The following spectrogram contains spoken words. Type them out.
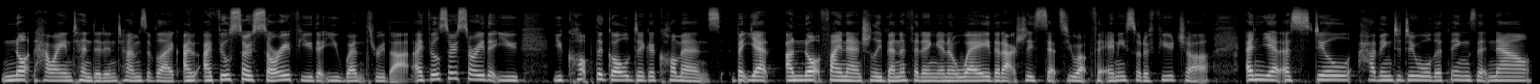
not how I intended in terms of like, I, I feel so sorry for you that you went through that. I feel so sorry that you you cop the gold digger comments, but yet are not financially benefiting in a way that actually sets you up for any sort of future. And yet are still having to do all the things that now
